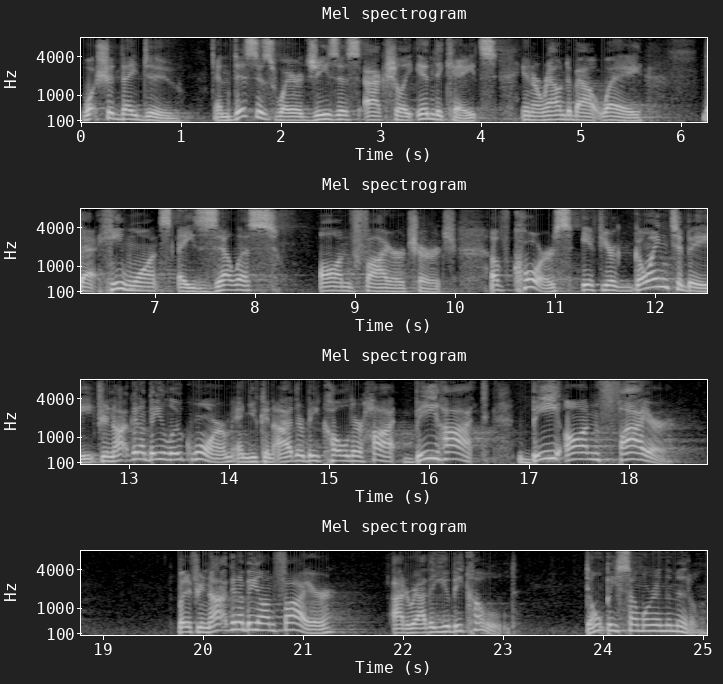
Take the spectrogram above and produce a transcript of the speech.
What should they do? And this is where Jesus actually indicates, in a roundabout way, that he wants a zealous, on fire church. Of course, if you're going to be, if you're not going to be lukewarm and you can either be cold or hot, be hot, be on fire. But if you're not going to be on fire, I'd rather you be cold. Don't be somewhere in the middle.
